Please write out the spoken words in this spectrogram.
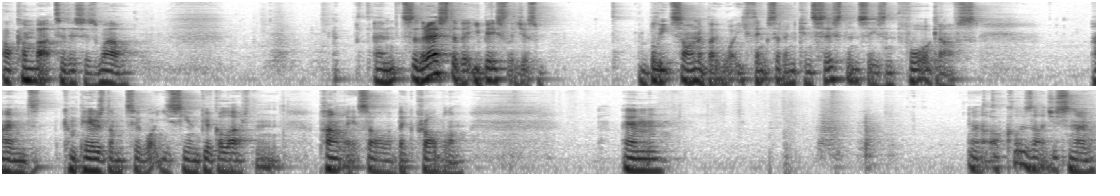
I'll come back to this as well. Um, so the rest of it, he basically just bleats on about what he thinks are inconsistencies in photographs and compares them to what you see on Google Earth, and apparently it's all a big problem. Um, uh, I'll close that just now.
